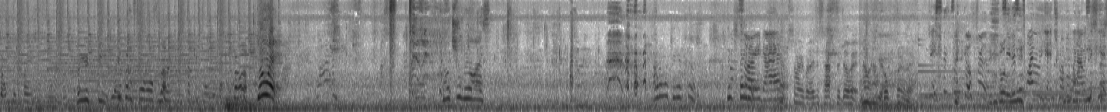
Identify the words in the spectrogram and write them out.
Don't be crazy. Put your feet like. You're gonna fall off. Look. Don't do it. Why? Don't you realize? I don't want you to get hurt. Just stay Sorry, Dad. Yeah, sorry, but I just have to do it. there. No, no, go further. Jason's like, go further. go See, this is why we would get in trouble when I was a kid.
